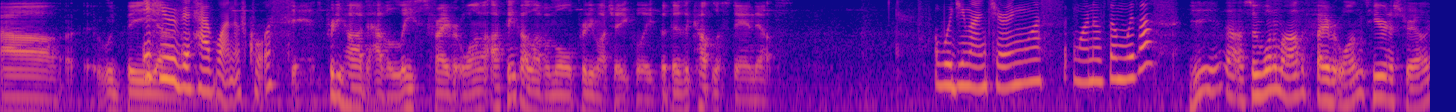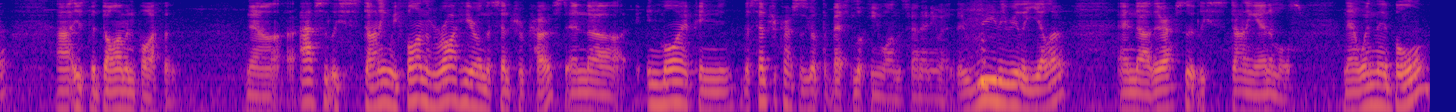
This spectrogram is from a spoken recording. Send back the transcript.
uh, would be. If you uh, even have one, of course. yeah, it's pretty hard to have a least favourite one. I think I love them all pretty much equally, but there's a couple of standouts. Would you mind sharing us one of them with us? Yeah, yeah. Uh, so one of my other favourite ones here in Australia uh, is the diamond python. Now, absolutely stunning. We find them right here on the Central Coast, and uh, in my opinion, the Central Coast has got the best looking ones found anywhere. They're really, really yellow, and uh, they're absolutely stunning animals. Now, when they're born,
